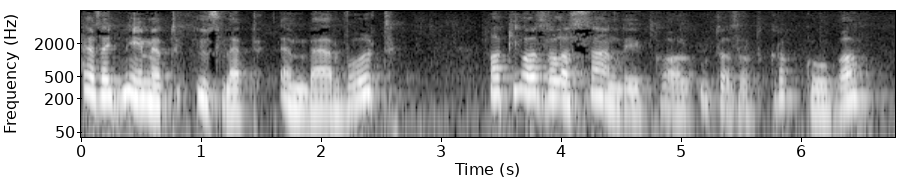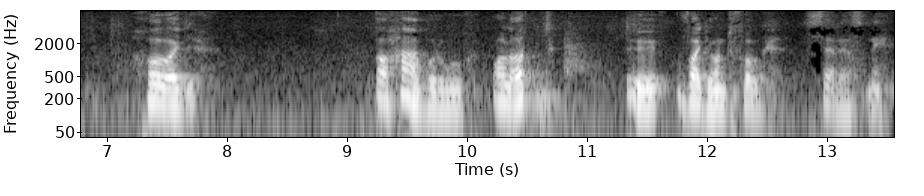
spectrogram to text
Ez egy német üzletember volt, aki azzal a szándékkal utazott Krakóba, hogy a háború alatt ő vagyont fog szerezni.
